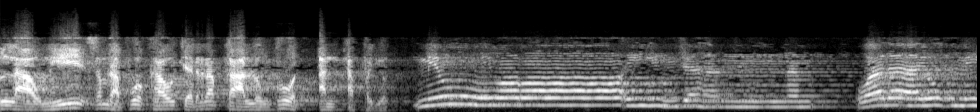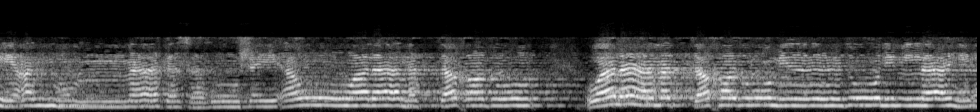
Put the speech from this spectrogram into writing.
นเหล่านี้สำหรับพวกเขาจะได้รับการลงโทษอันอัปยศ من ورائهم جهنم ولا يغني عنهم ما كسبوا شيئا ولا ما اتخذوا ولا ما اتخذوا من دون الله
